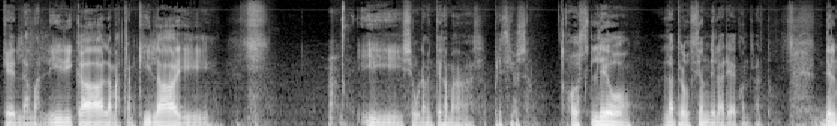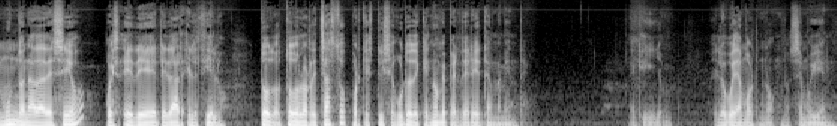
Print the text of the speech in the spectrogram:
que es la más lírica, la más tranquila y, y seguramente la más preciosa. Os leo la traducción del área de contralto. Del mundo nada deseo, pues he de heredar el cielo. Todo, todo lo rechazo porque estoy seguro de que no me perderé eternamente. Aquí el oboe de amor no, no sé muy bien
